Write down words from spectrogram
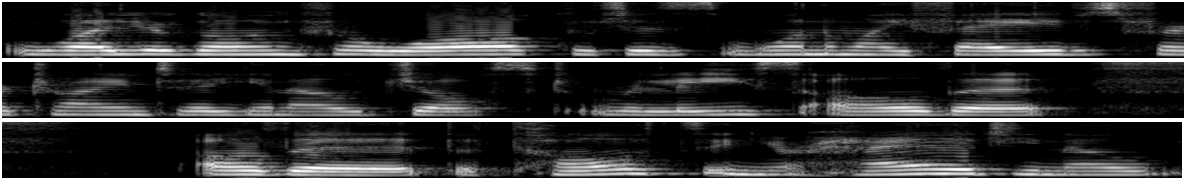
while you're going for a walk, which is one of my faves for trying to, you know, just release all the all the the thoughts in your head, you know,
